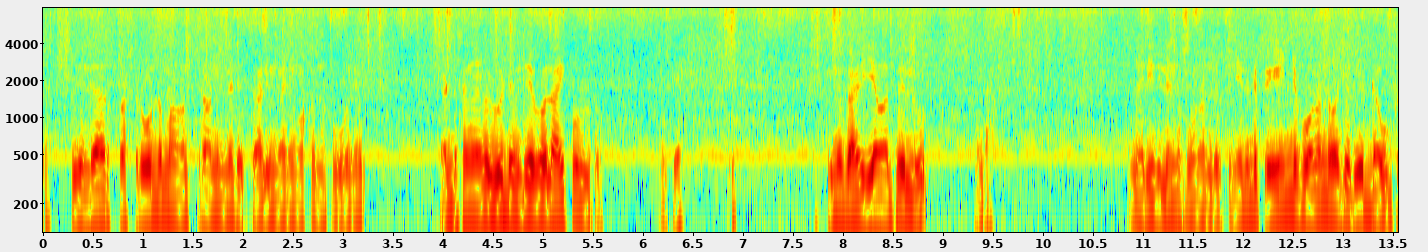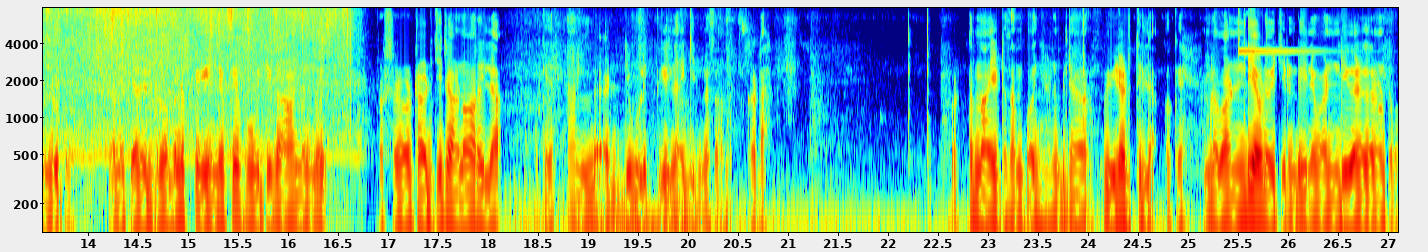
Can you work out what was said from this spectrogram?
ജസ്റ്റ് ഇതിന്റെ ആ ഒരു പ്രഷർ കൊണ്ട് മാത്രമാണ് ഇതിന്റെ ചളിയും കാര്യങ്ങളൊക്കെ ഒന്ന് പോകുന്നത്. രണ്ട് ദിവസം കഴിയുമ്പോൾ വീണ്ടും ഇതേപോലെ ആയിക്കോളൂ കേട്ടോ. ഓക്കെ ഇന്ന് കഴിയാൻ മാത്രമേ ഉള്ളൂ. വേണ്ട നല്ല രീതിയിൽ തന്നെ പോകുന്നുണ്ട്. പിന്നെ ഇതിന്റെ പെയിന്റ് പോകുന്നുണ്ടോ ചെറിയൊരു ഡൗട്ട് ഉണ്ട് കേട്ടോ. കാരണം ചില ഡ്രോപ്പിന്റെ പെയിന്റൊക്കെ പോയിട്ട് കാണുന്നുണ്ട്. പ്രഷർ വാട്ടർ അടിച്ചിട്ടാണോ അറിയില്ല. ഓക്കെ നല്ല അടിപൊളി ക്ലീൻ ആക്കിയിരുന്ന സാധനം കേട്ടാ. പെട്ടെന്നായിട്ട് സംഭവം ഞാൻ പിന്നെ വീഡിയോ എടുത്തില്ല. ഓക്കെ നമ്മളെ വണ്ടി അവിടെ വെച്ചിട്ടുണ്ട്. ഇനി വണ്ടി കഴുകണം കേട്ടോ.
